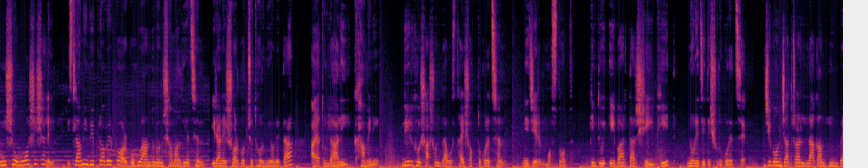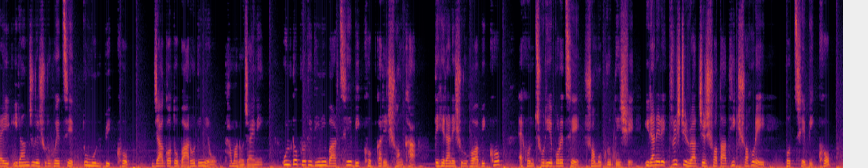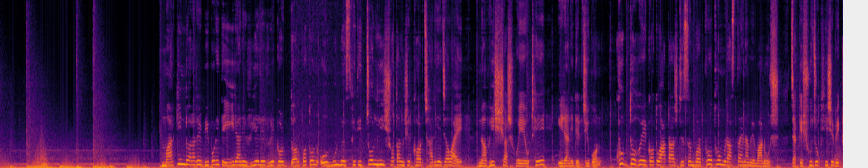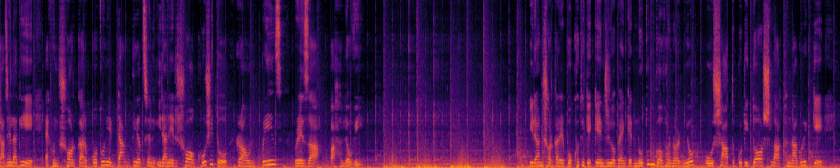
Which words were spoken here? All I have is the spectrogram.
উনিশশো উনআশি সালে ইসলামী বিপ্লবের পর বহু আন্দোলন সামাল দিয়েছেন ইরানের সর্বোচ্চ ধর্মীয় নেতা আয়াতুল্লাহ আলী খামেনি। দীর্ঘ শাসন ব্যবস্থায় শক্ত করেছেন নিজের মসনদ। কিন্তু এবার তার সেই ভিত নড়ে যেতে শুরু করেছে। জীবনযাত্রার লাগামহীন ব্যয় ইরান জুড়ে শুরু হয়েছে তুমুল বিক্ষোভ, যা গত বারো দিনেও থামানো যায়নি। উল্টো প্রতিদিনই বাড়ছে বিক্ষোভকারীর সংখ্যা। তেহরানে শুরু হওয়া বিক্ষোভ এখন ছড়িয়ে পড়েছে সমগ্র দেশে। ইরানের একত্রিশটি রাজ্যের শতাধিক শহরে হচ্ছে বিক্ষোভ। মার্কিন ডলারের বিপরীতে ইরানি রিয়েলের রেকর্ড দরপতন ও মূল্যস্ফীতি চল্লিশ শতাংশের ঘর ছাড়িয়ে যাওয়ায় নাভিশ্বাস হয়ে ওঠে ইরানিদের জীবন। ক্ষুব্ধ হয়ে গত আটাশ ডিসেম্বর প্রথম রাস্তায় নামে মানুষ, যাকে সুযোগ হিসেবে কাজে লাগিয়ে এখন সরকার পতনের ডাক দিয়েছেন ইরানের স্বঘোষিত crown prince Reza Pahlavi. Iran সরকারের পক্ষ থেকে কেন্দ্রীয় ব্যাংকের নতুন গভর্নর নিয়োগ ও সাত কোটি দশ লাখ নাগরিককে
